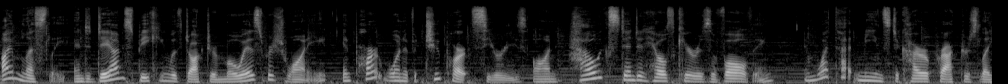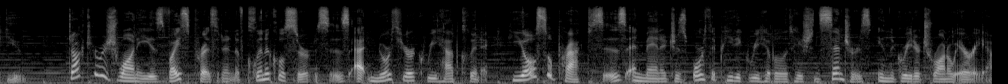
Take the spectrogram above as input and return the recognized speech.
I'm Leslie, and today I'm speaking with Dr. Moez Rajwani in part one of a two part series on how extended healthcare is evolving and what that means to chiropractors like you. Dr. Rajwani is Vice President of Clinical Services at North York Rehab Clinic. He also practices and manages orthopedic rehabilitation centers in the Greater Toronto Area.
